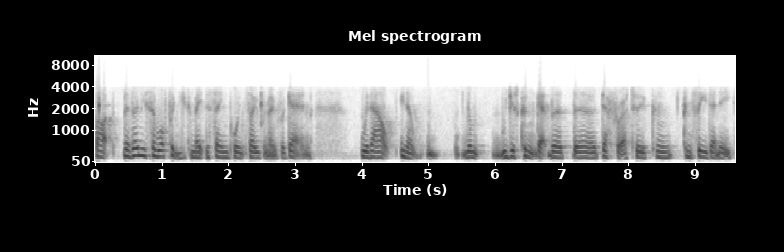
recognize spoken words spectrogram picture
But there's only so often you can make the same points over and over again without, you know, the, we just couldn't get the, the DEFRA to con- concede any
